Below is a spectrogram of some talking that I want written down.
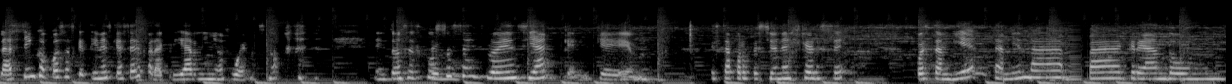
las cinco cosas que tienes que hacer para criar niños buenos, ¿no? Entonces, justo esa influencia que, que, esta profesión ejerce, pues también, también va, va creando un,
